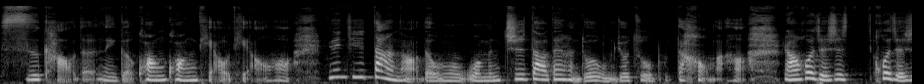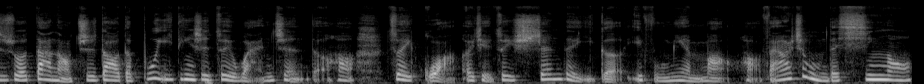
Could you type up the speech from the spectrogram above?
思考的那个框框条条，哈。因为这些大脑的，我我们知道，但很多我们就做不到嘛，哈。然后或者是。或者是说，大脑知道的不一定是最完整的哈，最广而且最深的一个一幅面貌哈，反而是我们的心哦，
